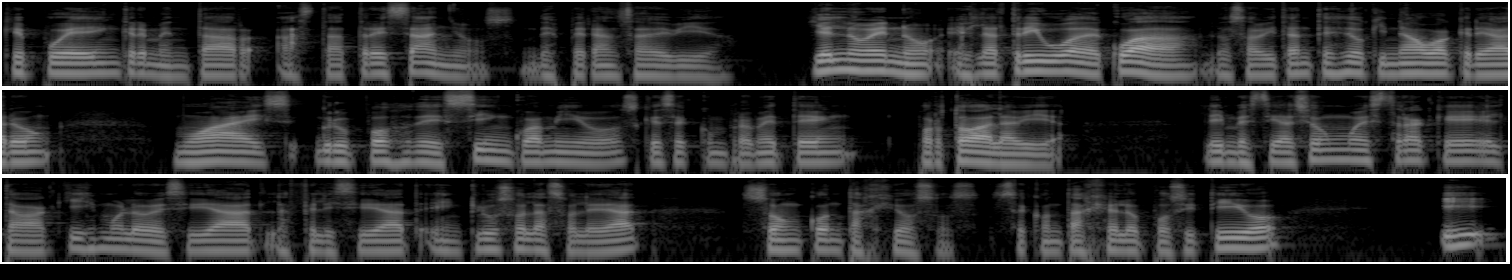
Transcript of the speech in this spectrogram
que puede incrementar hasta tres años de esperanza de vida. Y el noveno es la tribu adecuada. Los habitantes de Okinawa crearon moais, grupos de cinco amigos que se comprometen por toda la vida. la investigación muestra que el tabaquismo, la obesidad, la felicidad e incluso la soledad son contagiosos. Se contagia lo positivo y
